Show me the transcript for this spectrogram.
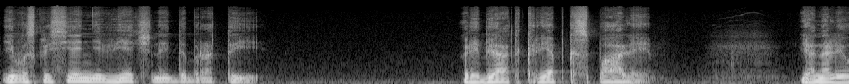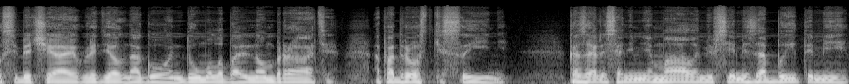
и в воскресенье вечной доброты. Ребят крепко спали — я налил себе чаю, глядел на огонь, думал о больном брате, о подростке сыне. Казались они мне малыми, всеми забытыми,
